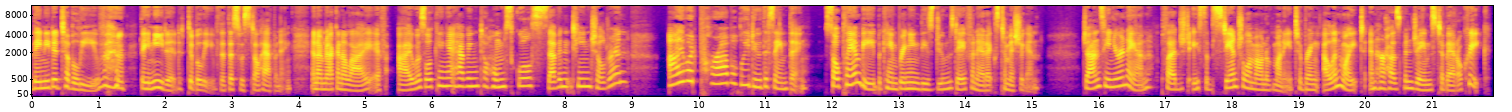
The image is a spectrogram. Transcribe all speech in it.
they needed to believe, they needed to believe that this was still happening. And I'm not going to lie, if I was looking at having to homeschool 17 children, I would probably do the same thing. So Plan B became bringing these doomsday fanatics to Michigan. John Sr. and Ann pledged a substantial amount of money to bring Ellen White and her husband James to Battle Creek,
